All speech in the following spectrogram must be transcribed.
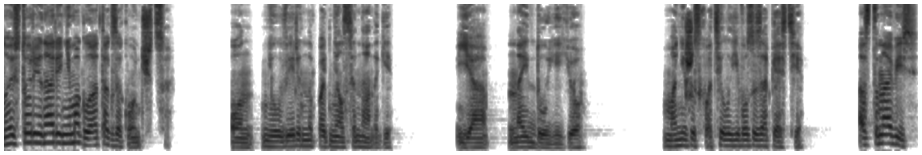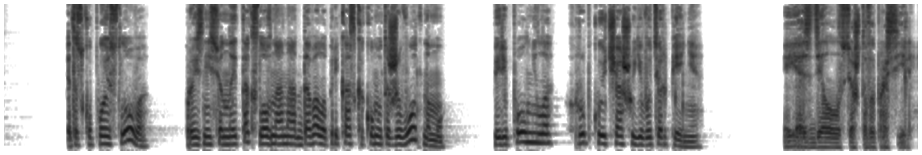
Но история Нари не могла так закончиться. Он неуверенно поднялся на ноги. «Я найду ее». Манижа схватила его за запястье. «Остановись!» Это скупое слово, произнесенное так, словно она отдавала приказ какому-то животному, переполнило хрупкую чашу его терпения. «Я сделал все, что вы просили»,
